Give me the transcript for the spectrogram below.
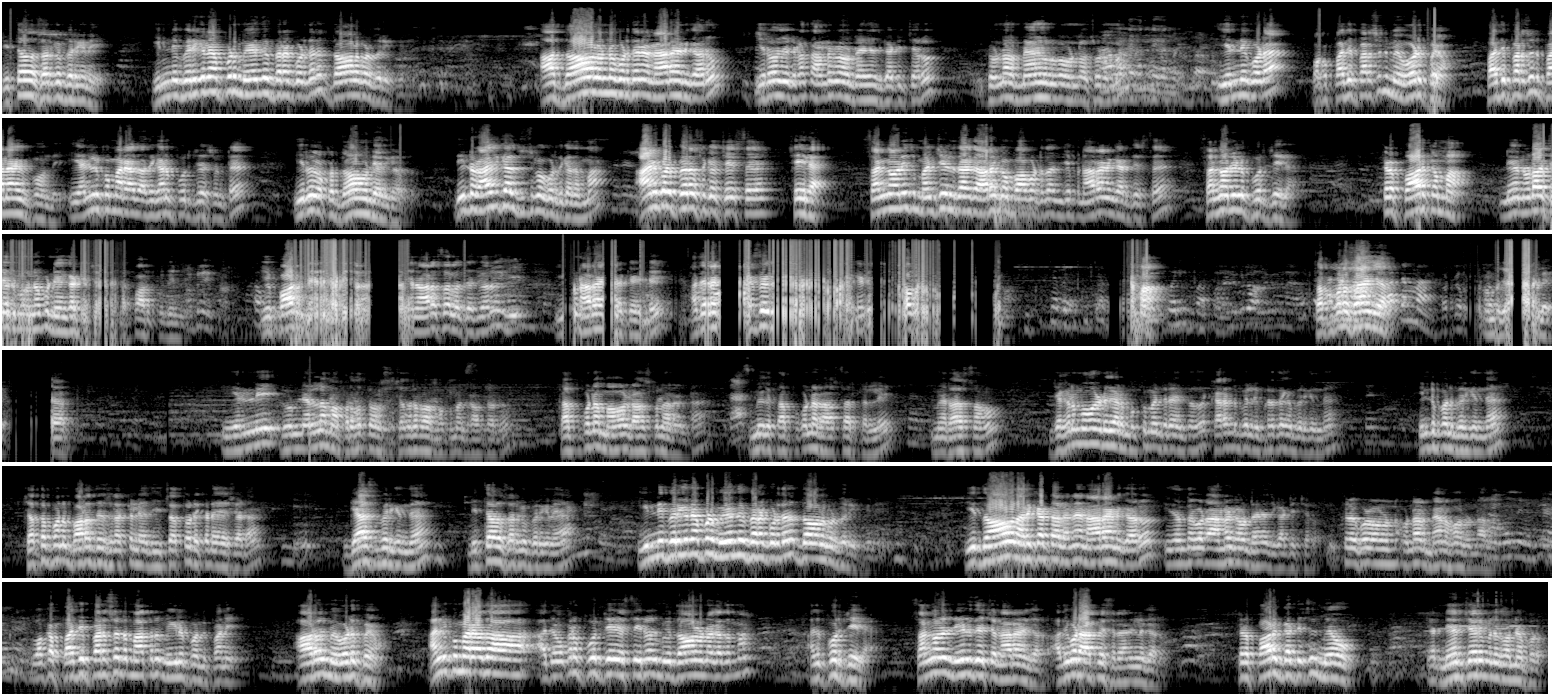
నిత్యావసర సరుకులు పెరిగినాయి. ఇన్ని పెరిగినప్పుడు మేము పెరగకూడదని దోమలు కూడా పెరిగిపోయింది ఆ దోమలు ఉండకూడదని నారాయణ గారు ఈరోజు ఇక్కడంతా అండర్గ్రౌండ్ డ్రైనేజ్ కట్టించారు. ఇక్కడ ఉన్న మ్యాన్హోల్గా ఉన్న చూడమ్మా. ఇవన్నీ కూడా ఒక పది పర్సెంట్ మేము ఓడిపోయాం. పది పర్సెంట్ పని ఆగిపోయింది ఈ అనిల్ కుమార్ యాదవ్ అది కానీ పూర్తి చేస్తుంటే ఈరోజు ఒక దోమ ఉండేది కాదు. దీంట్లో రాజకీయాలు చూసుకోకూడదు కదమ్మా. ఆయన కూడా పేరస్తుగా చేస్తే చేయలే. సంఘం నుంచి మంచినీళ్ళు తాగితే ఆరోగ్యం బాగుంటుందని చెప్పి నారాయణ గారు తెస్తే సంఘం నీళ్ళు పూర్తి చేయలే. ఇక్కడ పార్క్ అమ్మ నేను ఉడా చేతులు ఉన్నప్పుడు నేను కట్టించాను పార్క్ దీన్ని. ఈ పార్క్ నేను కట్టించాను. నేను అరసాలో చదివాను. ఈ నారాయణ గారికి అండి అదే రకంగా అమ్మా తప్పకుండా సాయం చేయాలి. ఇవన్నీ రెండు నెలల మా ప్రభుత్వం చంద్రబాబు ముఖ్యమంత్రి అవుతాడు. తప్పకుండా మా వాళ్ళు రాసుకున్నారంట. మీకు తప్పకుండా రాస్తారు తల్లి. మేము రాస్తాము. జగన్మోహన్ రెడ్డి గారు ముఖ్యమంత్రి అయిన తర్వాత కరెంటు బిల్లు విపరీతంగా పెరిగిందా? ఇంటి పని పెరిగిందా? చెత్త పని భారతదేశం ఎక్కలేదు. ఈ చెత్తోడు ఇక్కడే వేసాడా గ్యాస్ పెరిగిందా? నిత్యావసరాలు పెరిగినాయా? ఇన్ని పెరిగినప్పుడు మేము పెరగకూడదని దోమలు కూడా పెరిగిపోయినాయి. ఈ దోమలు అరికట్టాలనే నారాయణ గారు ఇదంతా కూడా అండర్ గ్రౌండ్ డ్రైనేజ్ కట్టించారు. ఇక్కడ కూడా ఉండాలి మ్యాన్ హోల్ ఉండాలి ఒక పది పర్సెంట్ మాత్రం మిగిలిపోయింది పని. ఆ రోజు మేము ఓడిపోయాం. అనిల్ కుమార్ యాదవ్ అది ఒకరు పూర్తి చేస్తే ఈరోజు మీకు దోమలు ఉన్నాయి కదమ్మా? అది పూర్తి చేయలే. సంఘం నుంచి నీళ్ళు తెచ్చారు నారాయణ గారు అది కూడా ఆపేశారు అనిల్ గారు. ఇక్కడ పార్క్ కట్టించింది మేము. ఇక్కడ నేను చైర్మన్గా ఉన్నప్పుడు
